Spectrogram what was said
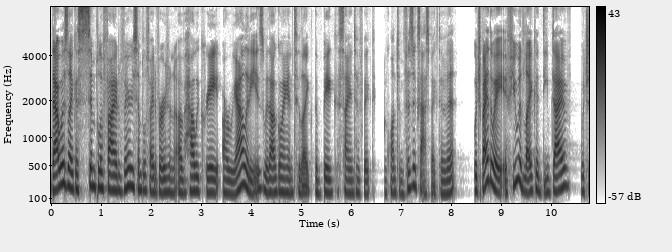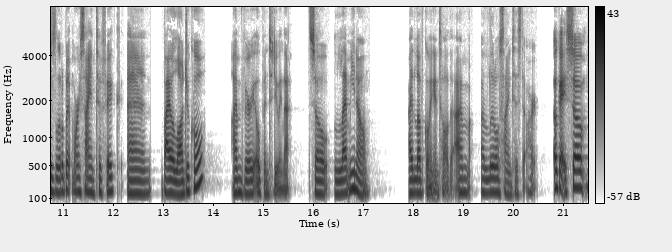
that was like a simplified, very simplified version of how we create our realities without going into like the big scientific quantum physics aspect of it. Which, by the way, if you would like a deep dive, which is a little bit more scientific and biological, I'm very open to doing that. So let me know. I love going into all that. I'm a little scientist at heart. Okay, so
